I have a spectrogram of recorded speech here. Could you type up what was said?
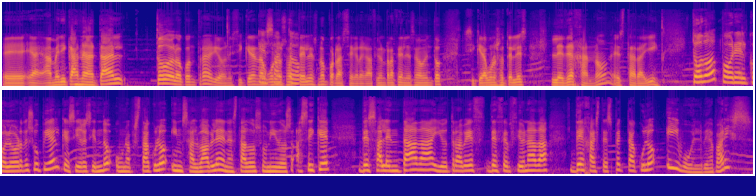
eh, América natal, todo lo contrario, ni siquiera en algunos hoteles, ¿no? Por la segregación racial en ese momento, ni siquiera algunos hoteles le dejan, ¿no? Estar allí. Todo por el color de su piel, que sigue siendo un obstáculo insalvable en Estados Unidos. Así que, desalentada y otra vez decepcionada, deja este espectáculo y vuelve a París.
